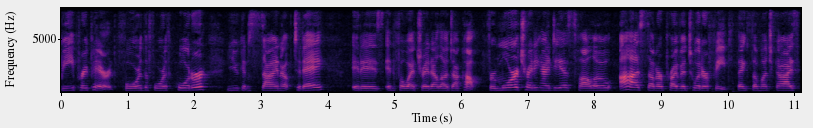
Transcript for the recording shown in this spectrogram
be prepared for the fourth quarter you can sign up today it is info at tradeoutloud.com. For more trading ideas, follow us on our private Twitter feed. Thanks so much, guys.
